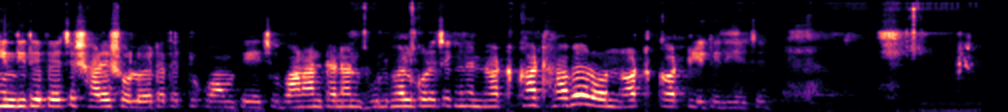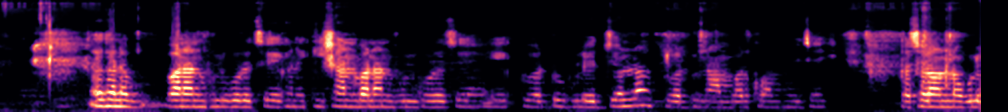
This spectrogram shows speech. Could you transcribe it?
হিন্দিতে পেয়েছে সাড়ে ষোলো, এটাতে একটু কম পেয়েছে। বানান টানান ভুলভাল করেছে, এখানে নটকাট হবে আর ও নট কাট লিখে দিয়েছে। এখানে বানান ভুল করেছে, এখানে কিষান বানান ভুল করেছে, একটু একটু ভুলের জন্য একটু একটু নাম্বার কম হয়ে যায়। তাছাড়া অন্যগুলো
